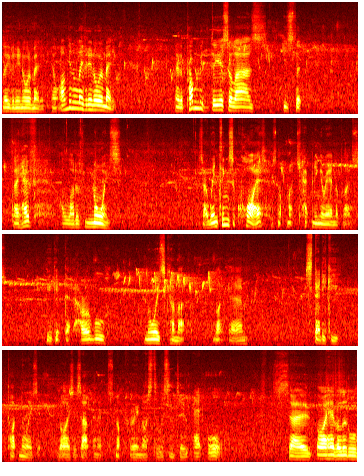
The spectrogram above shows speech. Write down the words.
leave it in automatic. Now I'm going to leave it in automatic. Now the problem with DSLRs is that they have a lot of noise. So when things are quiet there's not much happening around the place. You get that horrible noise come up like um, staticky type noise. It rises up and it's not very nice to listen to at all. So I have a little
